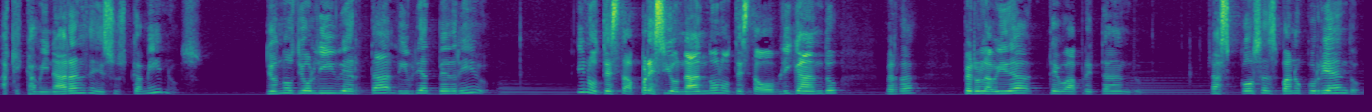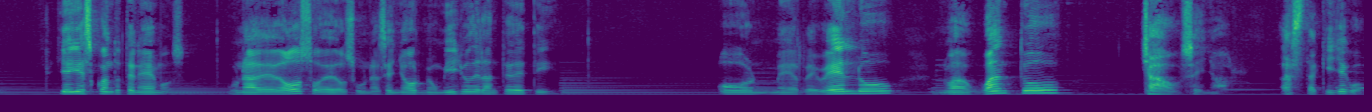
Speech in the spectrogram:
a que caminaran en sus caminos. Dios nos dio libertad, libre albedrío. Y no te está presionando, no te está obligando, ¿verdad? Pero la vida te va apretando. Las cosas van ocurriendo. Y ahí es cuando tenemos una de dos o de dos una. Señor, me humillo delante de ti. O me revelo, no aguanto. Chao, Señor. Hasta aquí llegó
